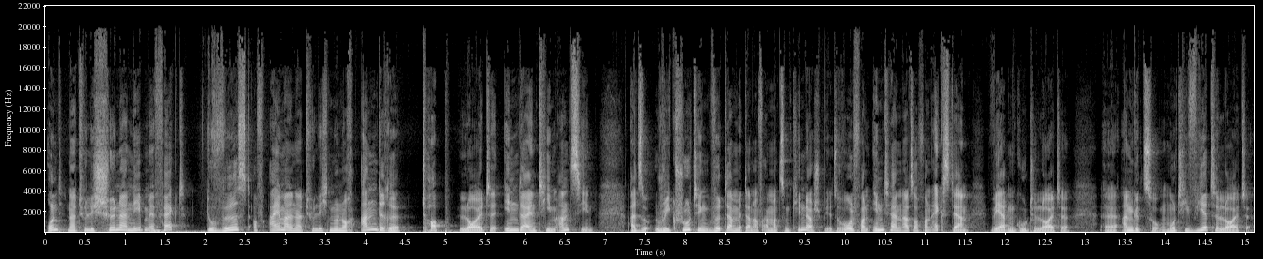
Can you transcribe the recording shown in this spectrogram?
Und natürlich schöner Nebeneffekt, du wirst auf einmal natürlich nur noch andere Top-Leute in dein Team anziehen. Also Recruiting wird damit dann auf einmal zum Kinderspiel. Sowohl von intern als auch von extern werden gute Leute äh, angezogen, motivierte Leute,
